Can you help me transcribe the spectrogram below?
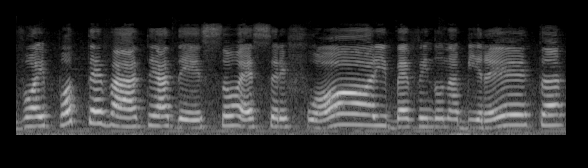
voi potevate adesso essere fuori bevendo una biretta,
